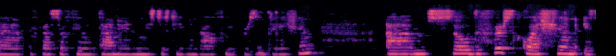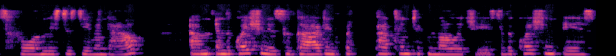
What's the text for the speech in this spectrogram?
uh, Professor Daniel and Mr. Stephen Dow for your presentation. Um, so the first question is for Mr. Stephen Dow. Um, and the question is regarding patent technology. So the question is,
